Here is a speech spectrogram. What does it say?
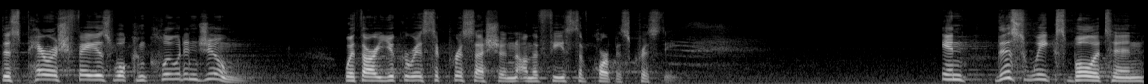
This parish phase will conclude in June with our Eucharistic procession on the Feast of Corpus Christi. In this week's bulletin,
